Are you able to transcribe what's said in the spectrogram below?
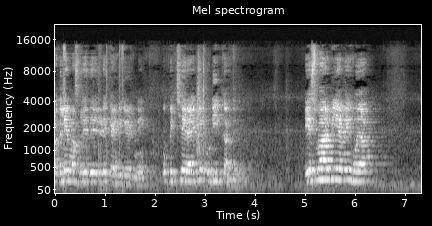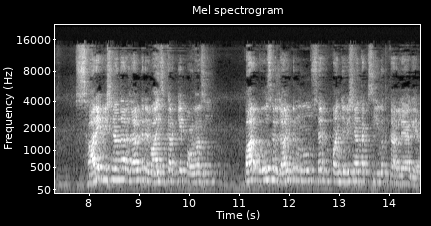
ਅਗਲੇ ਮਸਲੇ ਦੇ ਜਿਹੜੇ ਕੈਂਡੀਡੇਟ ਨੇ, ਉਹ ਪਿੱਛੇ ਰਹਿ ਕੇ ਉਡੀਕ ਕਰਦੇ ਨੇ। ਇਸ ਵਾਰ ਵੀ ਐਵੇਂ ਹੀ ਹੋਇਆ। ਸਾਰੇ ਵਿਸ਼ਿਆਂ ਦਾ ਰਿਜ਼ਲਟ ਰਿਵਾਈਜ਼ ਕਰਕੇ ਪਾਉਣਾ ਸੀ। ਪਰ ਉਸ ਰਿਜ਼ਲਟ ਨੂੰ ਸਿਰਫ 5 ਵਿਸ਼ਿਆਂ ਤੱਕ ਸੀਮਿਤ ਕਰ ਲਿਆ ਗਿਆ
